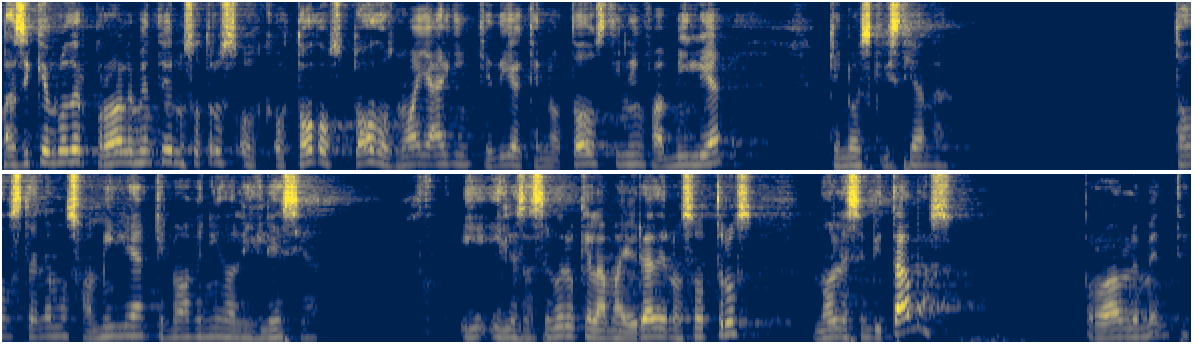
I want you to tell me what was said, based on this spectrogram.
Así que, brother, probablemente nosotros, o, todos, todos, no hay alguien que diga que no, todos tienen familia que no es cristiana. Todos tenemos familia que no ha venido a la iglesia. Y, les aseguro que la mayoría de nosotros no les invitamos, probablemente.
